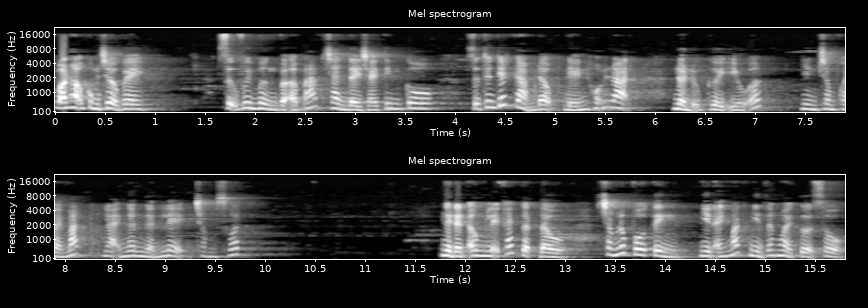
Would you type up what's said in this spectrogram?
Bọn họ cùng trở về. Sự vui mừng và ấm áp tràn đầy trái tim cô. Dự thiên tiết cảm động đến hỗn loạn, nở nụ cười yếu ớt, nhưng trong khóe mắt lại ngân ngấn lệ trong suốt. Người đàn ông lễ phép gật đầu, trong lúc vô tình nhìn ánh mắt nhìn ra ngoài cửa sổ,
